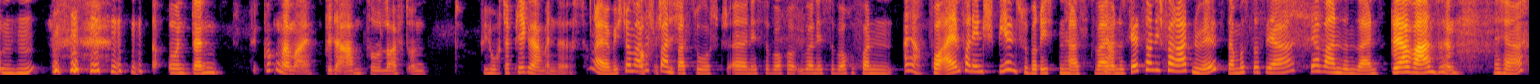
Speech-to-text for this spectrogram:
Mhm. Und dann gucken wir mal, wie der Abend so läuft und wie hoch der Pegel am Ende ist. Ja, da bin ich doch Ist mal gespannt, wichtig. was du äh, nächste Woche, übernächste Woche von Ah ja, vor allem von den Spielen zu berichten hast. Weil Ja. wenn du es jetzt noch nicht verraten willst, dann muss das ja der Wahnsinn sein. der Wahnsinn. Ja.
